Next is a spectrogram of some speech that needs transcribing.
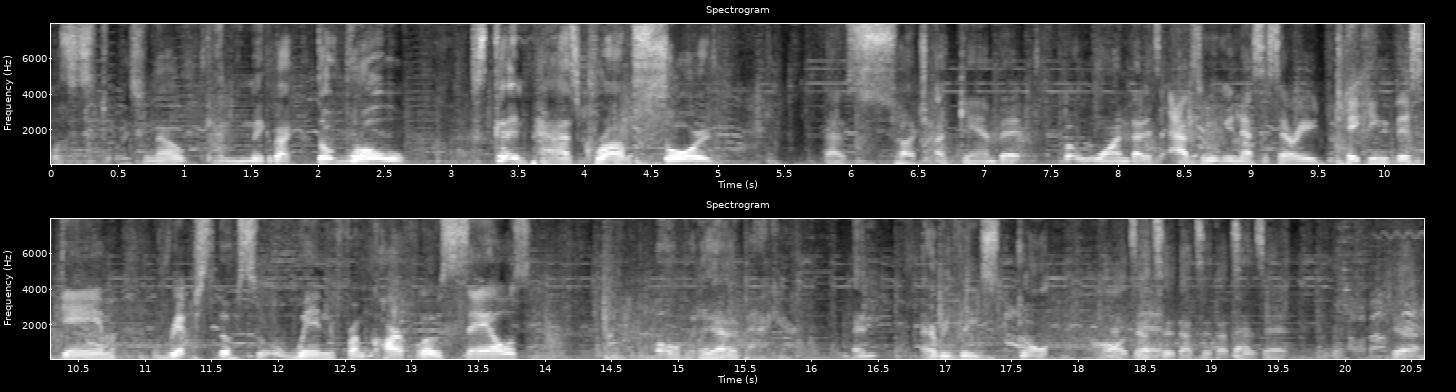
What's the situation now? Can you make it back? The roll! Just getting past Chrom's sword. That is such a gambit, but one that is absolutely necessary. Taking this game rips the wind from Karflo's sails. Oh, but Yeah. another back air. And everything's going. Oh, that's, it. That's it. That's, That's it. it. Yeah.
